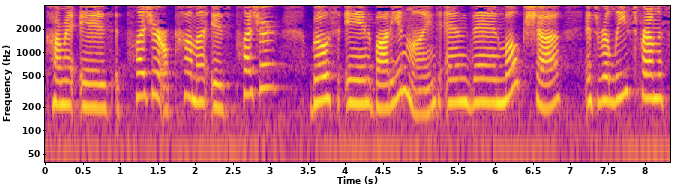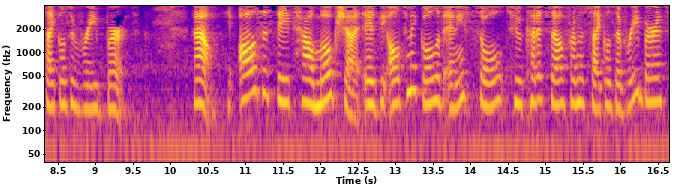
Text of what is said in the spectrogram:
Karma is pleasure or kama is pleasure both in body and mind. And then moksha is release from the cycles of rebirth. Now, he also states how moksha is the ultimate goal of any soul to cut itself from the cycles of rebirth.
